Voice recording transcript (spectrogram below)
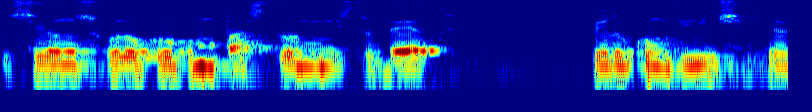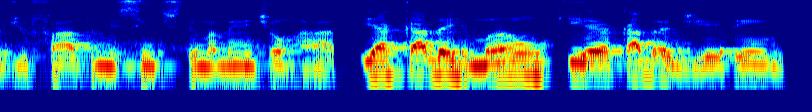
o Senhor nos colocou como pastor, ministro Beto, pelo convite. Eu, de fato, me sinto extremamente honrado. E a cada irmão que a cada dia tem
